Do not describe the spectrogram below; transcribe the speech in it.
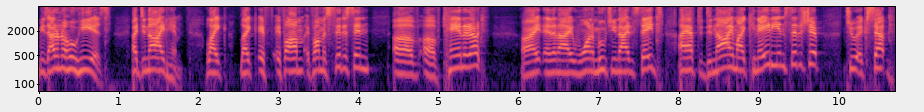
means I don't know who he is. I denied him. Like like if, if I'm if I'm a citizen of, of Canada, all right, and then I want to move to the United States, I have to deny my Canadian citizenship to accept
